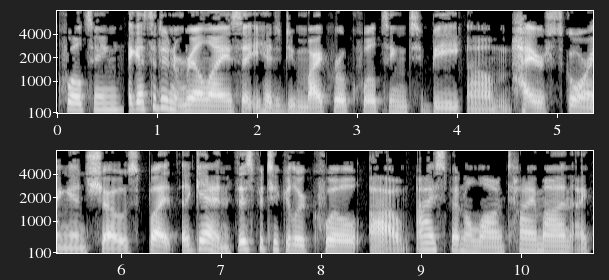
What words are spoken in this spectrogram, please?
quilting. I guess I didn't realize that you had to do micro quilting to be um, higher scoring in shows. But again, this particular quilt uh, I spent a long time on. I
